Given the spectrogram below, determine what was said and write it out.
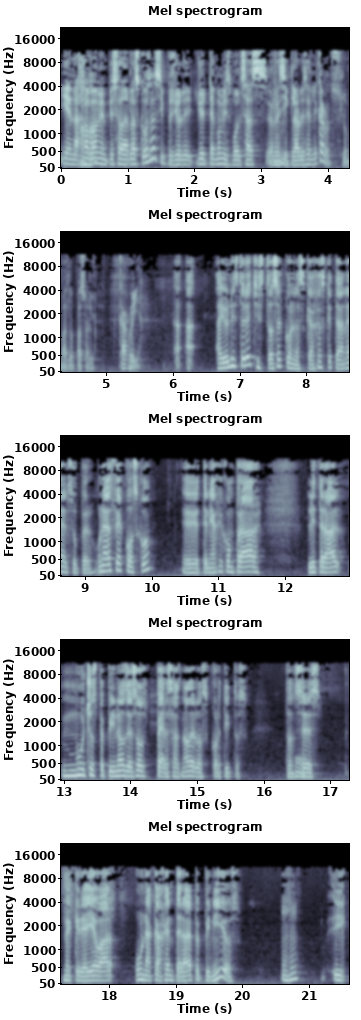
y en la Java me empieza a dar las cosas y pues yo le, yo tengo mis bolsas reciclables en el carro, entonces lo más lo paso al carro y ya. Ah, ah, hay una historia chistosa con las cajas que te dan en el súper. Una vez fui a Costco, eh, tenía que comprar literal muchos pepinos de esos persas, ¿no? De los cortitos. Entonces me quería llevar una caja entera de pepinillos. Y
